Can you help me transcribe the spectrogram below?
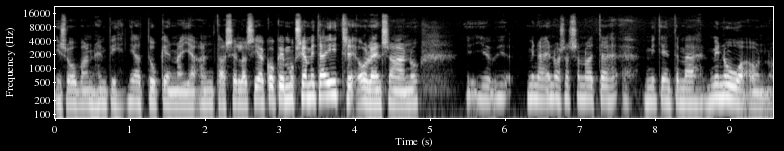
isovanhempi ja tukena ja antaa sellaisia kokemuksia, mitä itse olen saanut. Minä en osaa sanoa, että miten tämä minua on,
